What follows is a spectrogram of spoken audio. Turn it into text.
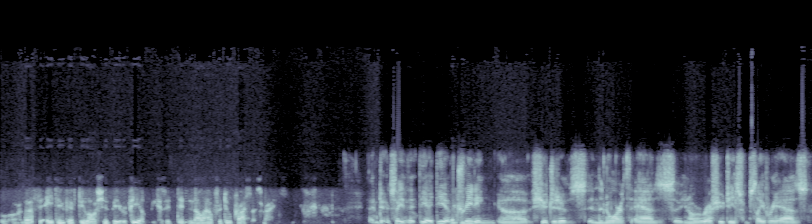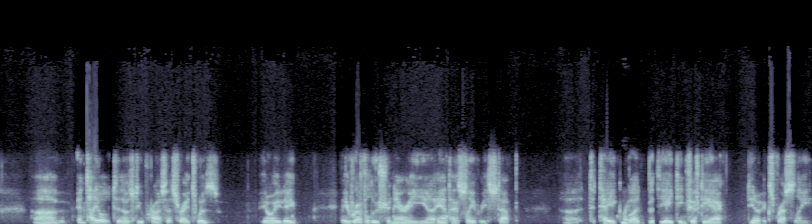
or the 1850 law should be repealed because it didn't allow for due process rights. Say the, the idea of treating uh, fugitives in the North as you know refugees from slavery as uh, entitled to those due process rights was you know a a revolutionary uh, anti-slavery step uh, to take, right. but but the 1850 Act you know expressly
